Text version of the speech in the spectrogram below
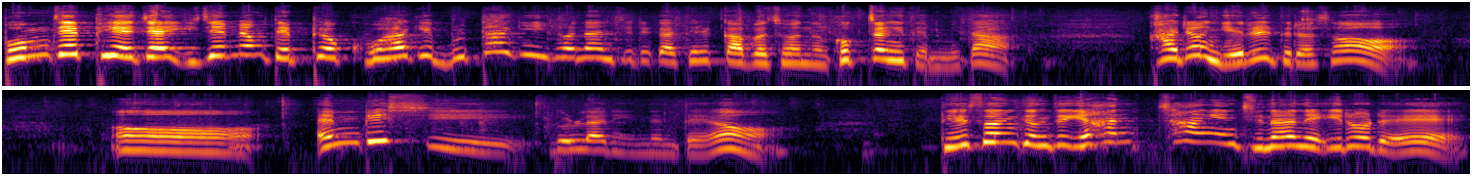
범죄 피해자 이재명 대표 구하기 물타기 현안 질의가 될까봐 저는 걱정이 됩니다. 가령 예를 들어서 어, MBC 논란이 있는데요. 대선 경쟁이 한창인 지난해 1월에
